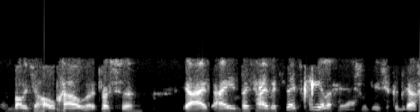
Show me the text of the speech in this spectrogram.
een balletje hoog houden. Het was, ja, hij, hij, hij werd steeds grilliger eigenlijk in zijn gedrag.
